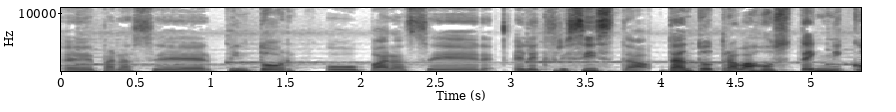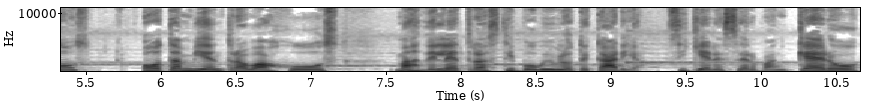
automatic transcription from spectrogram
eh, para ser pintor o para ser electricista, tanto trabajos técnicos o también trabajos más de letras tipo bibliotecaria. Si quieres ser banquero,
